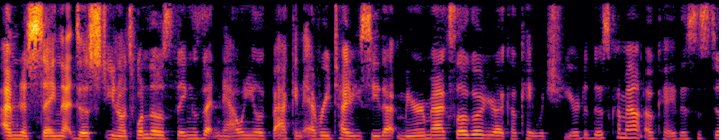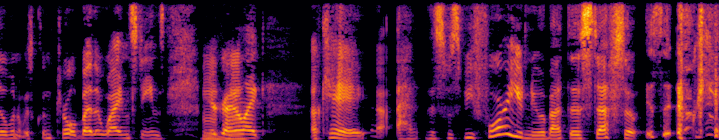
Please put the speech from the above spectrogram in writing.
I'm just saying that just you know it's one of those things that now when you look back and every time you see that Miramax logo and you're like okay which year did this come out? Okay, this is still when it was controlled by the Weinsteins. And you're kind of like okay, uh, this was before you knew about this stuff, so is it okay?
